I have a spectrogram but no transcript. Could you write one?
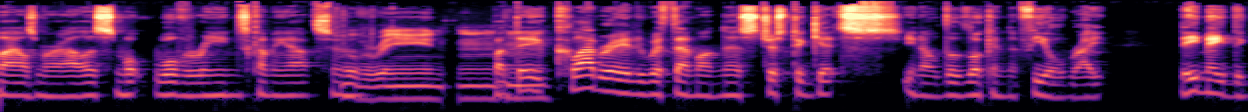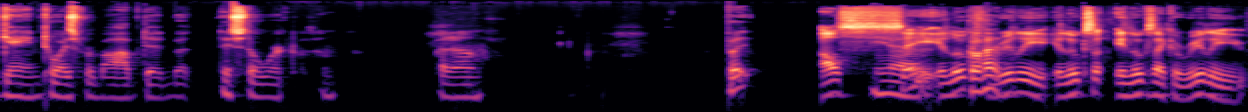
Miles Morales, Wolverine's coming out soon. Wolverine. But they mhm. collaborated with them on this just to get you know the look and the feel right. They made the game, Toys for Bob did, but they still worked with them. But um, but I'll Yeah. say it looks really. It looks. It looks like a really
